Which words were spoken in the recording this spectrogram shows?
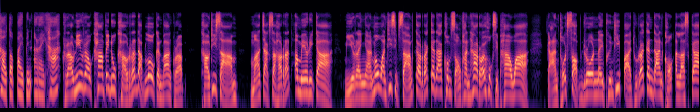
ข่าวต่อไปเป็นอะไรคะ คราวนี้เราข้ามไปดูข่าวระดับโลกกันบ้างครับ ข่าวที่ 3 มาจากสหรัฐอเมริกา มีรายงานเมื่อวันที่ 13 กรกฎาคม 2565 ว่า การทดสอบโดรนในพื้นที่ป่าทุรกันดารของ阿拉สกา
